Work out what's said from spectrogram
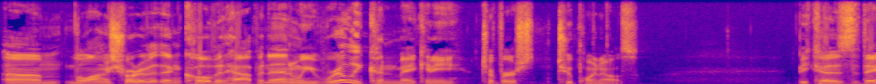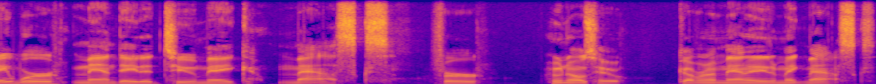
um, the long and short of it, then COVID happened, and we really couldn't make any Traverse 2.0s because they were mandated to make masks for who knows who. Government mandated to make masks,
